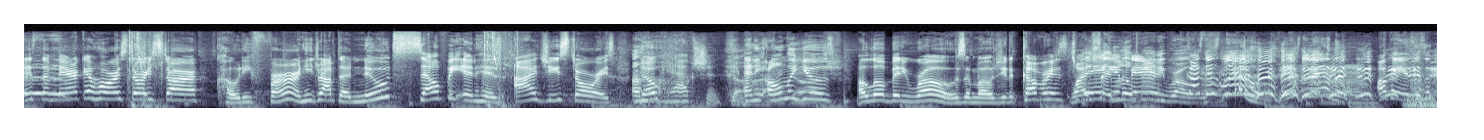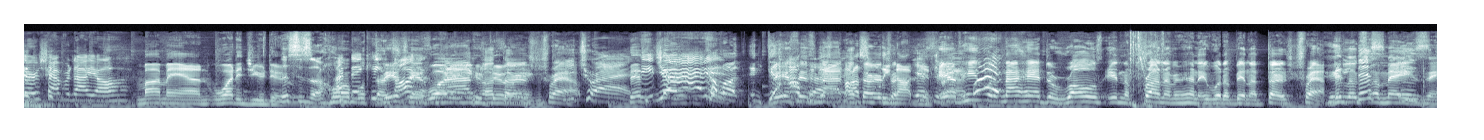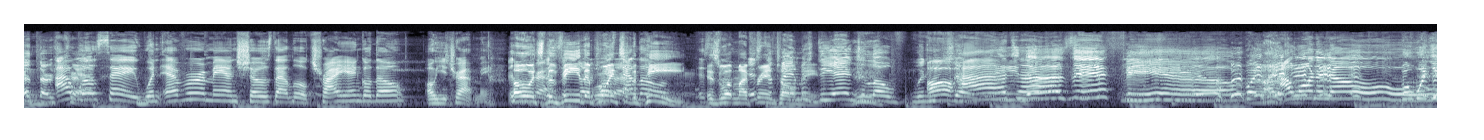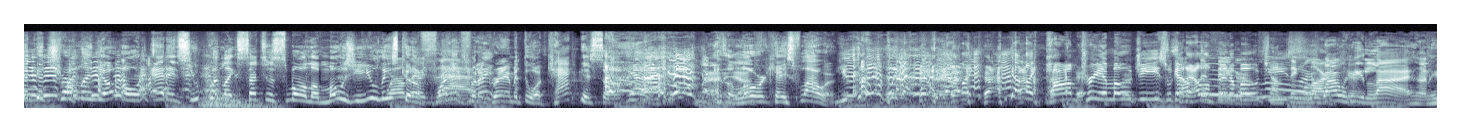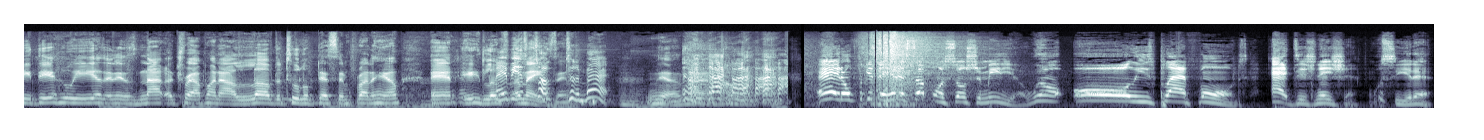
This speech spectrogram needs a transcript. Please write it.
It's American Horror Story star Cody Fern. He dropped a nude selfie in his IG stories, no oh, caption, and he oh only used a little bitty rose emoji to cover his Why you twig say and little bitty rose? Cause it's little. It's little. Okay, is this a third trap or not, y'all? My man, what did you do? This is a horrible think he thirst This trap. is What are you a doing? thirst He tried. This- He tried Come on. This how is could this not a possibly thirst trap. not Yes, trap? If he would not had the rose in the front of him, honey, it would have been a thirst trap. He looks this amazing. is a thirst I trap. will say, whenever a man shows that little triangle, though, oh, you trapped me. Oh, it's the V that points to the P, is what my It's friend the told famous me. D'Angelo when he Oh, showed how He does it feel? But- I want to know. But when you're controlling your own edits, you put like such a small emoji. You at least Well, could have there's fronted that. for the gram and threw a cactus up. That's a lowercase flower. You got, we, got, we, got like, we got like palm tree emojis. We got Something elephant bigger, emojis. something Why would he lie, honey? He did who he is, and it's not a trap, honey. I love the tulip that's in front of him, and he looks Maybe it's amazing. tucked to the back. yeah. Hey, don't forget to hit us up on social media. We're on all these platforms at Dish Nation. We'll see you there.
